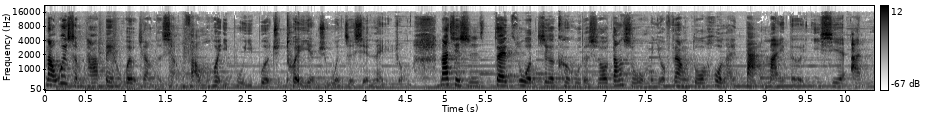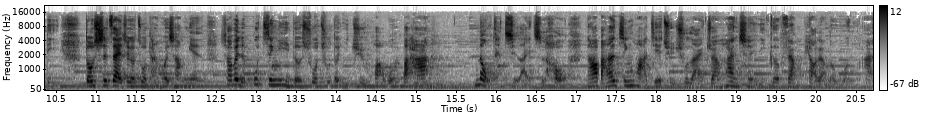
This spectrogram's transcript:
那为什么他背后会有这样的想法？我们会一步一步的去推演去问这些内容。那其实，在做这个客户的时候，当时我们有非常多后来大卖的一些案例，都是在这个座谈会上面，消费者不经意的说出的一句话，我们把它 note 起来之后，然后把它的精华截取出来，转换成一个非常漂亮的文案。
